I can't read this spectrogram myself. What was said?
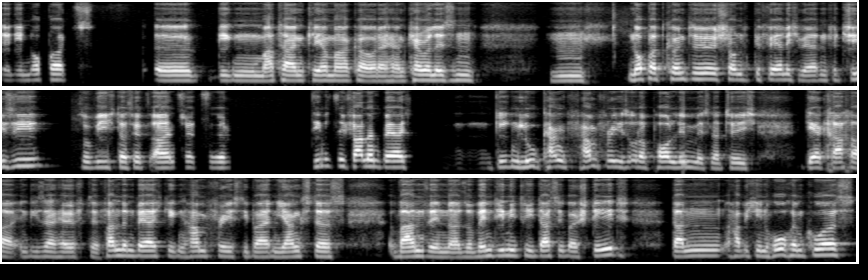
Danny Noppert äh, gegen Martin Klärmarker oder Herrn Carolison. Hm. Noppert könnte schon gefährlich werden für Chizzy, so wie ich das jetzt einschätze. Dimitri Vandenberg gegen Luke Humphreys oder Paul Lim ist natürlich der Kracher in dieser Hälfte. Vandenberg gegen Humphreys, die beiden Youngsters, Wahnsinn. Also wenn Dimitri das übersteht, dann habe ich ihn hoch im Kurs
